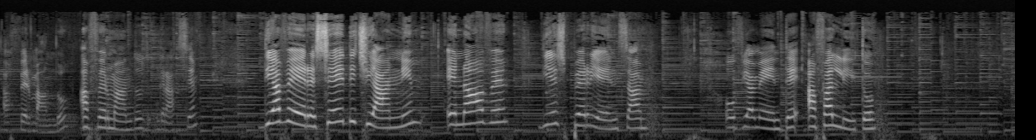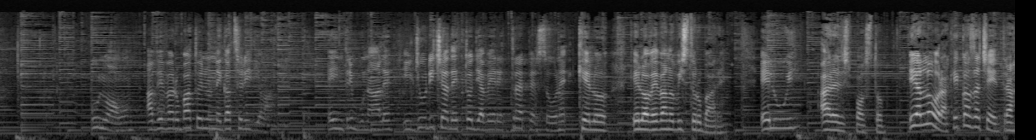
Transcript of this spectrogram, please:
Affermando. affermando, grazie, di avere 16 anni e 9 di esperienza. Ovviamente ha fallito. Un uomo aveva rubato in un negozio di diamanti e in tribunale il giudice ha detto di avere tre persone che lo, che lo avevano visto rubare. E lui ha risposto: E allora che cosa c'entra?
